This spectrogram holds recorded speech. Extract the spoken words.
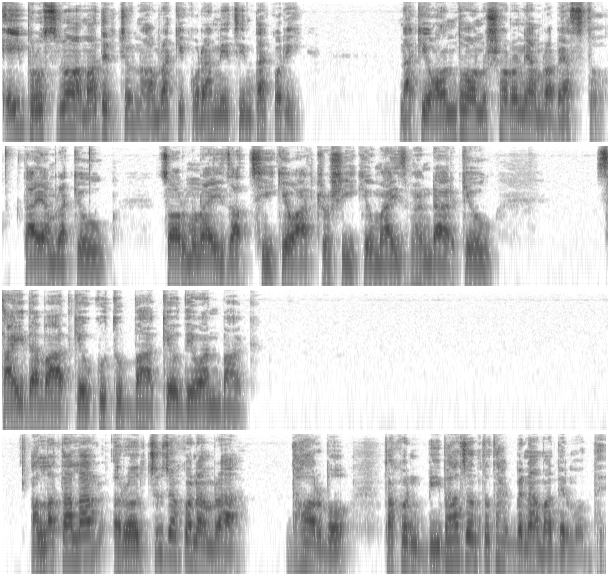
এই প্রশ্ন আমাদের জন্য, আমরা কি কোরআন নিয়ে চিন্তা করি? নাকি অন্ধ অনুসরণে আমরা ব্যস্ত, তাই আমরা কেউ চরমোনাই যাচ্ছি, কেউ আটরসি, কেউ মাইজ ভান্ডার, কেউ সাইদাবাদ, কেউ কুতুববাগ, কেউ দেওয়ানবাগ। আল্লাহ তালার রজ্জু যখন আমরা ধরব, তখন বিভাজন তো থাকবে না আমাদের মধ্যে।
